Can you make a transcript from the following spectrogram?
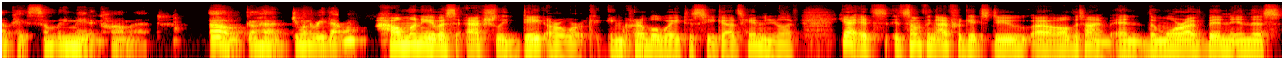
Okay somebody made a comment Oh, go ahead. Do you want to read that one? How many of us actually date our work? Incredible way to see God's hand in your life. Yeah, it's it's something I forget to do uh, all the time. And the more I've been in this,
